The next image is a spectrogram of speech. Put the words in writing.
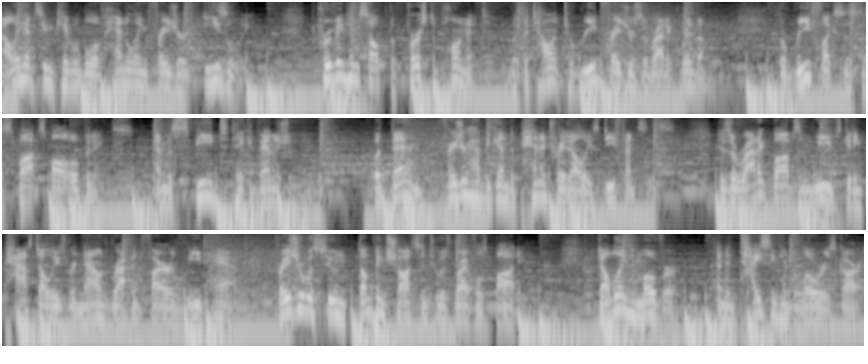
Ali had seemed capable of handling Frazier easily, proving himself the first opponent with the talent to read Frazier's erratic rhythm the reflexes to spot small openings, and the speed to take advantage of them. But then, Frazier had begun to penetrate Ali's defenses, his erratic bobs and weaves getting past Ali's renowned rapid-fire lead hand. Frazier was soon thumping shots into his rival's body, doubling him over and enticing him to lower his guard.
